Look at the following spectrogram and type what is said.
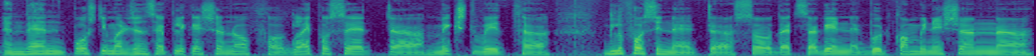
and then post-emergence application of uh, glyphosate uh, mixed with uh, glufosinate. Uh, so that's again a good combination. Uh,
